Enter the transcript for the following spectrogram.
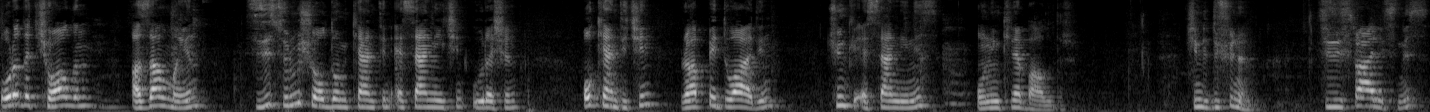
Orada çoğalın, azalmayın. Sizi sürmüş olduğum kentin esenliği için uğraşın. O kent için Rabbe dua edin. Çünkü esenliğiniz onunkine bağlıdır. Şimdi düşünün. Siz İsraillisiniz.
